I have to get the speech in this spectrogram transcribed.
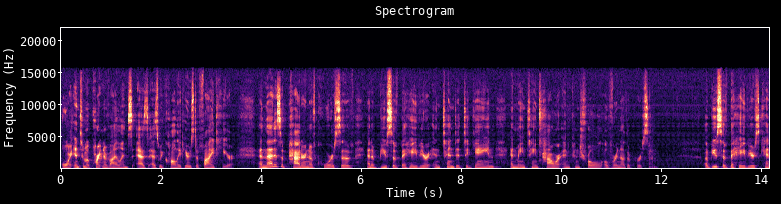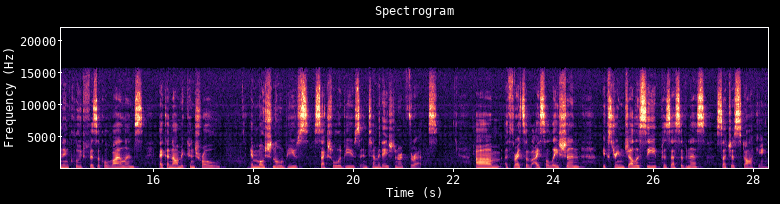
or intimate partner violence, as, as we call it here, is defined here. And that is a pattern of coercive and abusive behavior intended to gain and maintain power and control over another person. Abusive behaviors can include physical violence, economic control, emotional abuse, sexual abuse, intimidation, or threats. Um, threats of isolation, extreme jealousy, possessiveness, such as stalking.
